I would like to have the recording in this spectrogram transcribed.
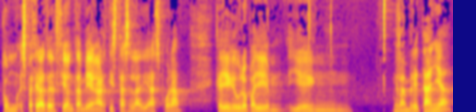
con especial atención también a artistas de la diáspora que hay en Europa y en, y en Gran Bretaña.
